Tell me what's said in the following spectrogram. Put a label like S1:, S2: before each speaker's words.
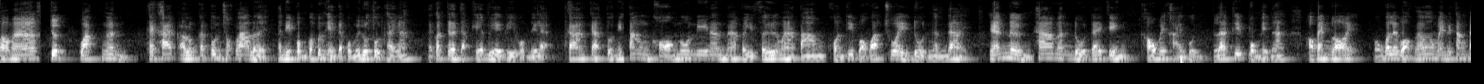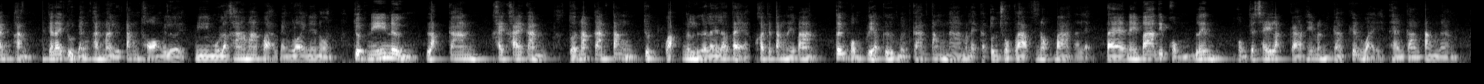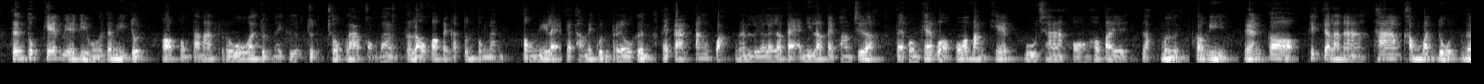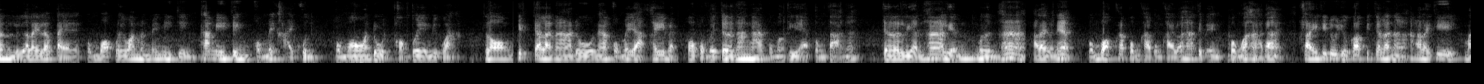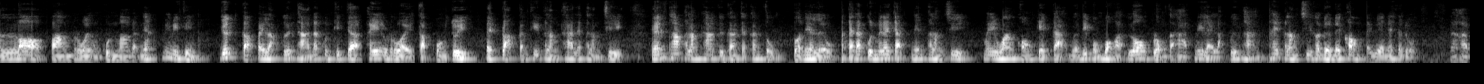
S1: ต่อมาจุดกวักเงินคล้ายๆอารมณ์กระตุ้นโชคลาภเลย อันนี้ผมก็เพิ่งเห็นแต่ผมไม่รู้สูตรใครนะ แต่ก็เจอจากเคส VIP ผมนี่แหละ การจัดตัวนี้ตั้งของนู่นนี่นั่นนะ ไปซื้อมาตามคนที่บอกว่าช่วยดูดเงินได้ดังนั้นหนึ่งถ้ามันดูดได้จริง เขาไม่ขายคุณ และที่ผมเห็นนะ เอาแบงค์ร้อยผมก็เลยบอกแล้วทำไมไม่ตั้งแบงค์พันจะได้ดูดแบงค์พันมาหรือตั้งทองไปเลย มีมูลค่ามากกว่าแบงค์ร้อยแน่นอน จุดนี้หนึ่งหลักการคล้ายๆกันตัวนมากการตั้งจุดกวักเงินหรืออะไรแล้วแต่เขาจะตั้งในบ้าน ซึ่งผมเปรียบคือเหมือนการตั้งน้ำนั่นแหละกระตุ้นโชคลาภนอกบ้านนั่นแหละแต่ในบ้านที่ผมเล่น ผมจะใช้หลักการให้มันมีการเคลื่อนไหวแทนการตั้งน้ำ ซึ่งทุกเคส VIP ผมก็จะมีจุด เพราะผมสามารถรู้ว่าจุดไหนคือจุดโชคลาภของบ้านก็เราก็ไปกระตุ้นตรงนั้น ตรงนี้แหละจะทำให้คุณเร็วขึ้น แต่การตั้งกวักเงินหรืออะไรแล้วแต่อันนี้แล้วแต่ความเชื่อ แต่ผมแค่บอกเพราะว่าบางเคสบูชาของเขาไปหลักหมื่นก็มีเพราะฉะนั้นก็พิจารณาถ้าคำว่าดูดเงินหรืออะไรแล้วแต่ ผมบอกเลยว่ามันไม่มีจริง ถ้ามีจริงผมไม่ขายคุณ ผมเอามาดูดของตัวเองดีกว่า ลองพิจารณาดูนะ ผมไม่อยากให้แบบพอผมไปเจอหน้างานผมบางทีแอบสงสารนะ เจอเหรียญ5เหรียญหมื่นห้าอะไรแบบเนี้ยผมบอกครับผมขายผมขาย150เอง ผมก็หาได้ ใครที่ดูอยู่ก็พิจารณาอะไรที่มันล่อความรวยของคุณมาแบบเนี้ยไม่มีจริง ยึดกลับไปหลักพื้นฐานถ้าคุณคิดจะให้รวยกับฮวงจุ้ยไปปรับกันที่พลังธาตุและพลังชีเน้นถ้าพลังธาตุคือการจัดขั้นสูงตัวเนี้ยเร็ว แต่ถ้าคุณไม่ได้จัดเน้นพลังชีไม่วางของเกะกะเหมือนที่ผมบอกอะโล่งโปร่งสะอาดนี่แหละหลักพื้นฐาน ให้พลังชีเขาเดินได้คล่องไหลเวียนได้สะดวกนะครับ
